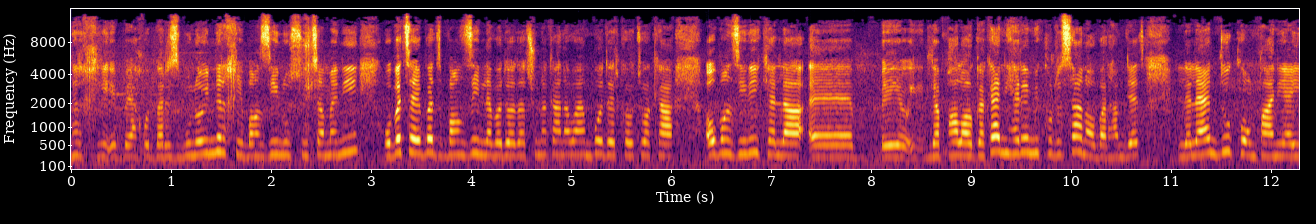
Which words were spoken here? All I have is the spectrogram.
نرخی بەخود بەرزبوونەوەی نرخی بەنزین و سووتەمەنی و بە تایبەت بەنزین لە بەدواداچوونەکانەوەیان بۆ دەرکەوتووە کە ئەو بەنزینەی کە لە لە پاڵاوگەکانی هەرێمی کوردستانەوە بەرهەم دێت، لەلایەن دوو کۆمپانیای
